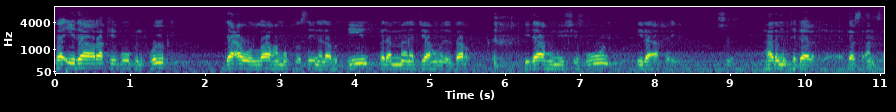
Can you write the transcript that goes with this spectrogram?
فإذا ركبوا في الفلك دعوا الله مخلصين له الدين فلما نجاهم من البر إذا هم يشركون إلى آخره هذا مبتدأ درس أمس.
